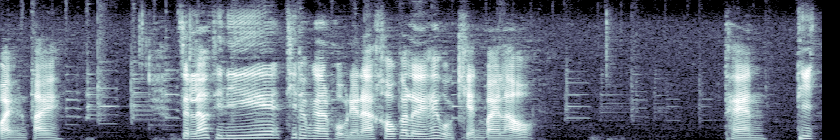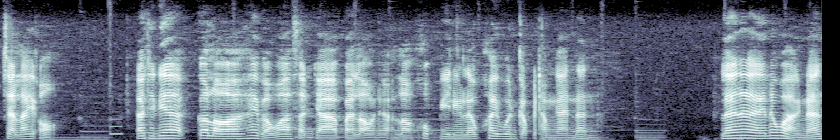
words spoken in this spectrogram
ปล่อยมันไป เสร็จแล้วทีนี้ที่ทำงานผมเนี่ยนะเขาก็เลยให้ผมเขียนใบลาออก แทนที่จะไล่ออก แล้วทีเนี้ยก็รอให้แบบว่าสัญญาใบลาออกเนี่ยรอครบปีหนึ่งแล้วค่อยวนกลับไปทำงานนั่น และในระหว่างนั้น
